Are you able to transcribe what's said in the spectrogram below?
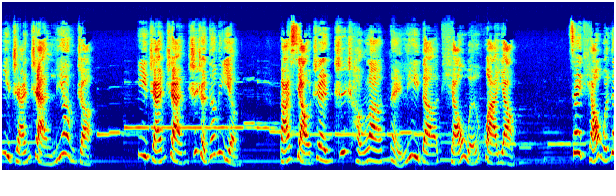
一盏盏亮着，一盏盏支着灯影。把小镇织成了美丽的条纹花样，在条纹的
